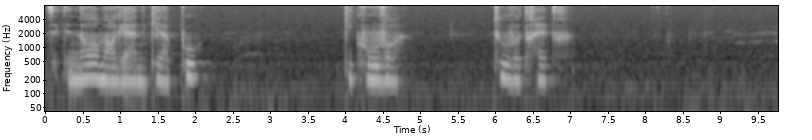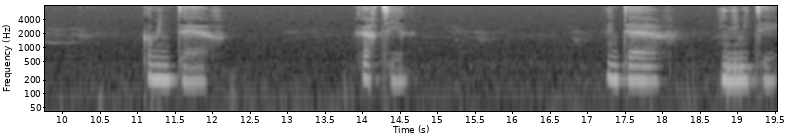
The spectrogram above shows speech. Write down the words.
cet énorme organe qui est la peau qui couvre tout votre être comme une terre fertile, une terre illimitée.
